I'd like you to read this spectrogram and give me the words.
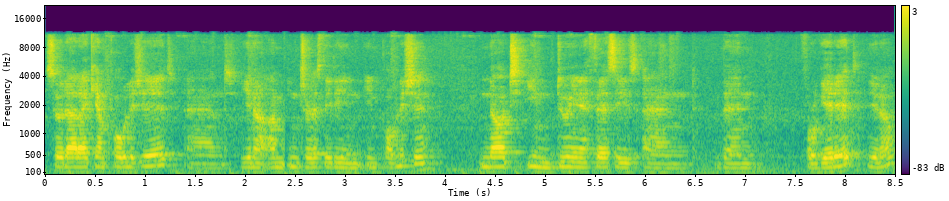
so that I can publish it and you know I'm interested in, in publishing, not in doing a thesis and then forget it, you know.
